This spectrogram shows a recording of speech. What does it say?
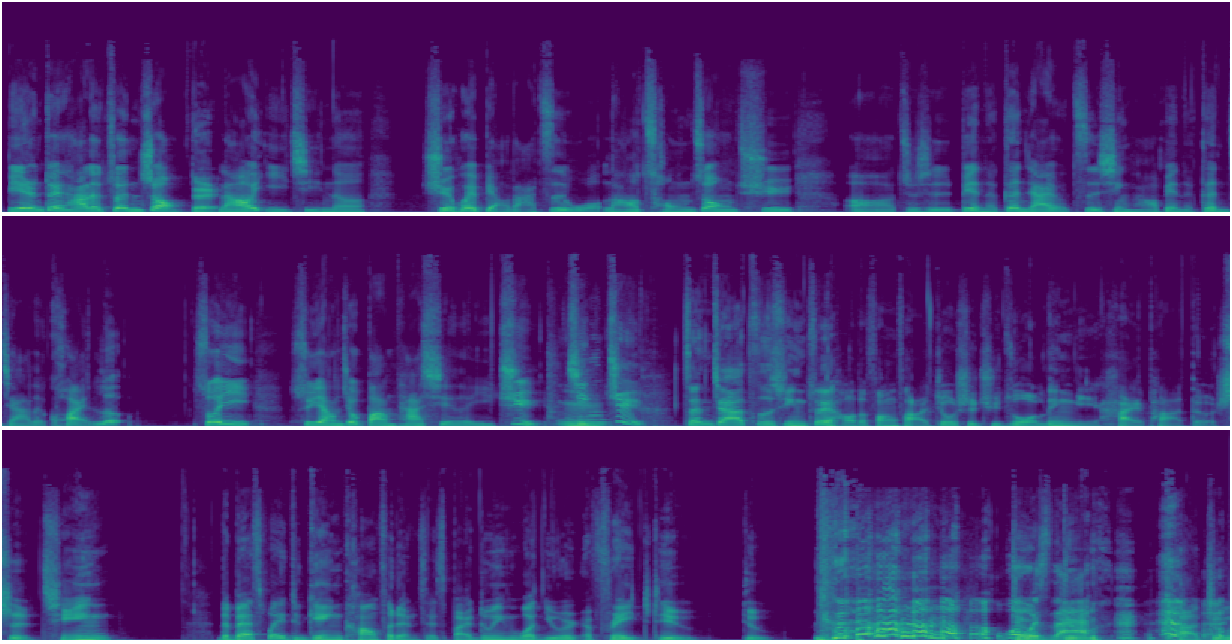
别人对他的尊重，对，然后以及呢，学会表达自我，然后从中去呃，就是变得更加有自信，然后变得更加的快乐。所以苏央就帮他写了一句金句：增加自信最好的方法就是去做令你害怕的事情。The best way to gain confidence is by doing what you're afraid to do. What was that？卡住。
